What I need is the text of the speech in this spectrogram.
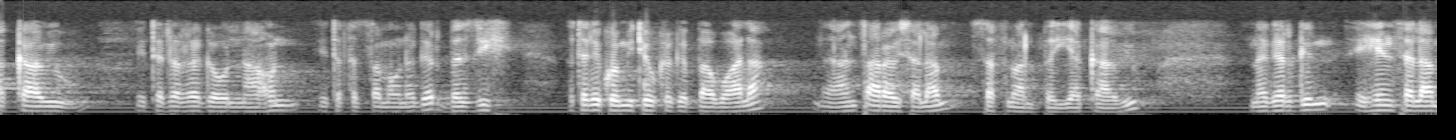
አካባቢው የተደረገውና አሁን የተፈጸመው ነገር በዚህ በተለይ ኮሚቴው ከገባ በኋላ አንጻራዊ ሰላም ሰፍኗል በየአካባቢው። ነገር ግን ይሄን ሰላም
